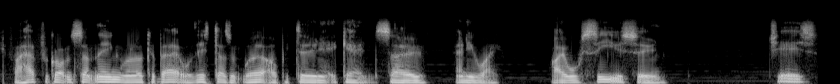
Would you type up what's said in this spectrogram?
if I have forgotten something we'll look about or this doesn't work. I'll be doing it again. So anyway I will see you soon. Cheers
